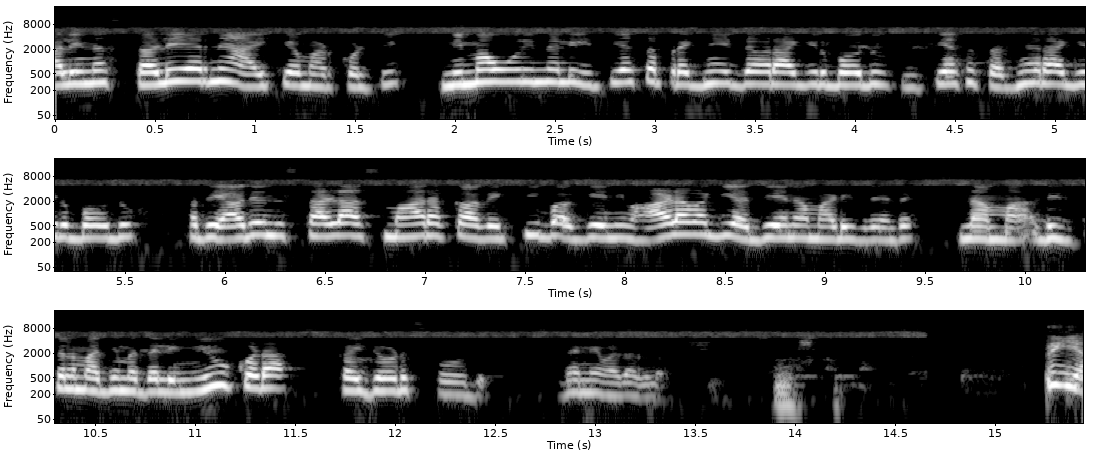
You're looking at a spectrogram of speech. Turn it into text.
ಅಲ್ಲಿನ ಸ್ಥಳೀಯರನ್ನೇ ಆಯ್ಕೆ ಮಾಡ್ಕೊಳ್ತೀವಿ. ನಿಮ್ಮ ಊರಿನಲ್ಲಿ ಇತಿಹಾಸ ಪ್ರಜ್ಞೆ ಇದ್ದವರಾಗಿರ್ಬೋದು ಇತಿಹಾಸ ತಜ್ಞರಾಗಿರ್ಬೋದು ಅಥವಾ ಯಾವುದೇ ಒಂದು ಸ್ಥಳ ಸ್ಮಾರಕ ವ್ಯಕ್ತಿ ಬಗ್ಗೆ ನೀವು ಆಳವಾಗಿ ಅಧ್ಯಯನ ಮಾಡಿದ್ರೆ ಅಂದ್ರೆ ನಮ್ಮ ಡಿಜಿಟಲ್ ಮಾಧ್ಯಮದಲ್ಲಿ ನೀವು ಕೂಡ ಕೈ ಜೋಡಿಸ್ಬೋದು. ಧನ್ಯವಾದಗಳು. ನಮಸ್ಕಾರ. ಪ್ರಿಯ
